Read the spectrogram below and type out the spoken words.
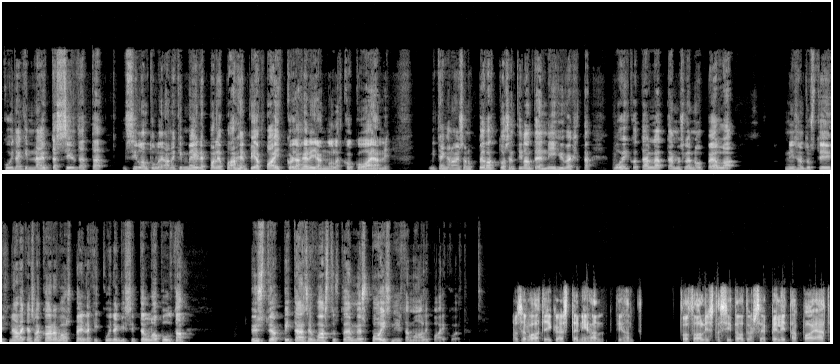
kuitenkin näyttää siltä, että silloin tulee ainakin meille paljon parempia paikkoja Heliangolle koko ajan, niin miten on saanut pelattua sen tilanteen niin hyväksi, että voiko tällä tämmöisellä nopealla niin sanotusti nälkäisellä karvauspeilläkin kuitenkin sitten lopulta pystyä pitämään sen vastustajan myös pois niiltä maalipaikoilta? No se vaatii kyllä sitten ihan, ihan totaalista sitoutumista ja pelitapaa ja että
